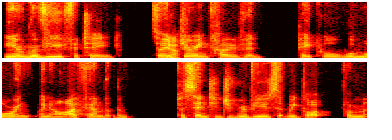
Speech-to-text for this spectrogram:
you know, review fatigue so yeah. during COVID, people were more, in, you know, I found that the percentage of reviews that we got from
